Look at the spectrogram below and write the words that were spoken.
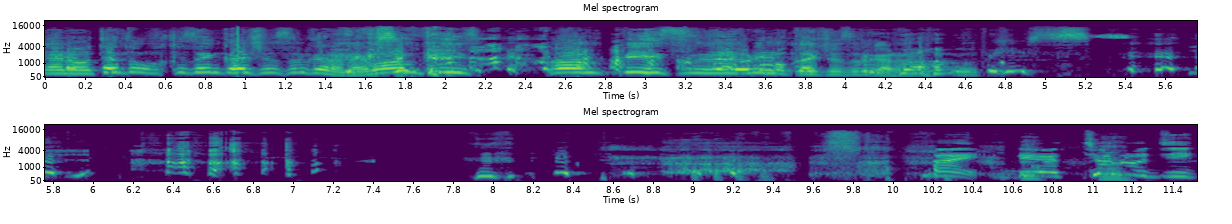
あの、ちゃんと伏線回収するからね。ワンピース、ワンピースよりも回収するからね。ワうんンピース。はい。では、チョロジ、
